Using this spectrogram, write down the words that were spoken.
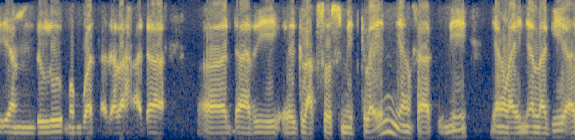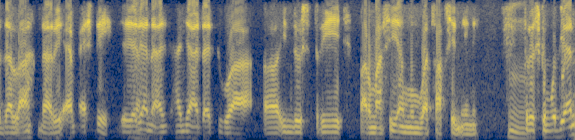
yang dulu membuat adalah ada eh, dari eh, GlaxoSmithKline yang saat ini yang lainnya lagi adalah dari MSD. Jadi Ya. hanya, hanya ada dua eh, industri farmasi yang membuat vaksin ini. Hmm. Terus kemudian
